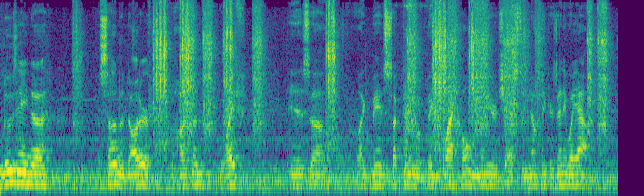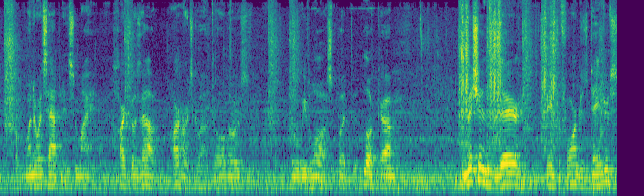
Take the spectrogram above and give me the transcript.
losing uh, son, a daughter, a husband, a wife is uh, like being sucked into a big black hole in the middle of your chest and you don't think there's any way out. Wonder what's happening. So my heart goes out, our hearts go out to all those who we've lost. But look, um, the mission there being performed is dangerous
